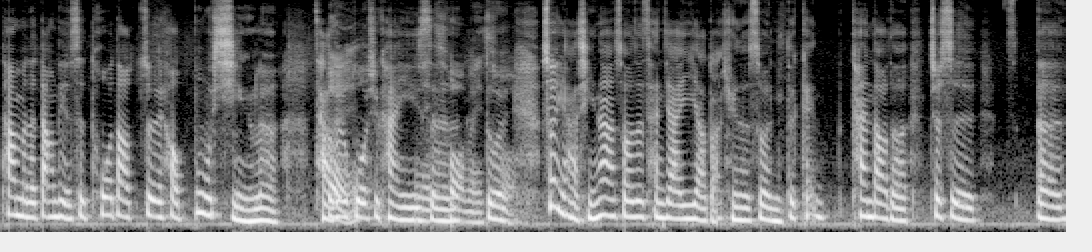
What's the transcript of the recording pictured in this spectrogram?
他们的当地人是拖到最后不行了才会过去看医生。没错，没错。对，所以雅琪那时候在参加医疗短宣的时候，你都看看到的就是，呃，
